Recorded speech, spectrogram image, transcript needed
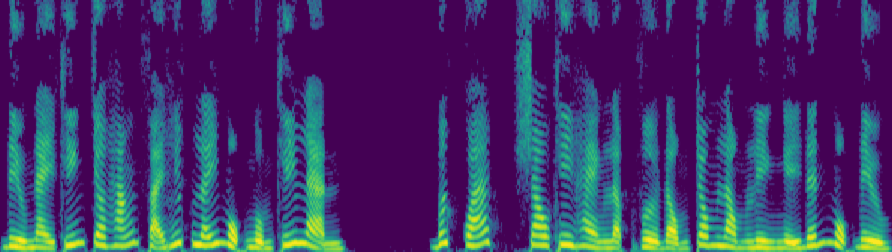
điều này khiến cho hắn phải hít lấy một ngụm khí lạnh. Bất quá, sau khi Hàng Lập vừa động trong lòng liền nghĩ đến một điều.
